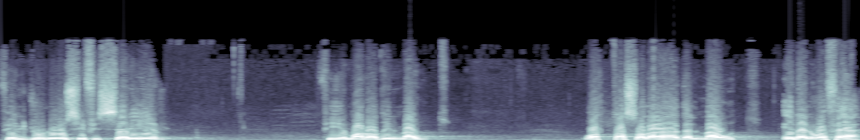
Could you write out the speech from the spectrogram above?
في الجلوس في السرير في مرض الموت واتصل هذا الموت إلى الوفاة.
